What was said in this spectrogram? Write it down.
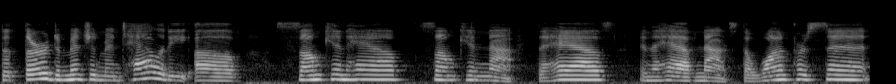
the third dimension mentality of some can have, some cannot. The haves and the have nots. The 1%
